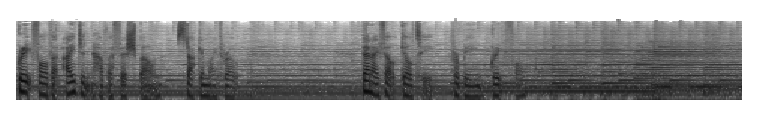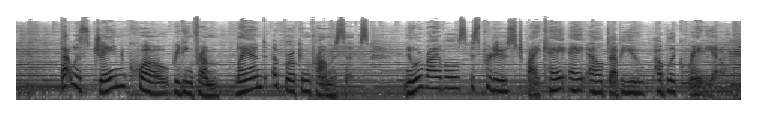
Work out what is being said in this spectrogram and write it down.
grateful that I didn't have a fishbone stuck in my throat. Then I felt guilty for being grateful. That was Jane Kuo reading from Land of Broken Promises. New Arrivals is produced by KALW Public Radio.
